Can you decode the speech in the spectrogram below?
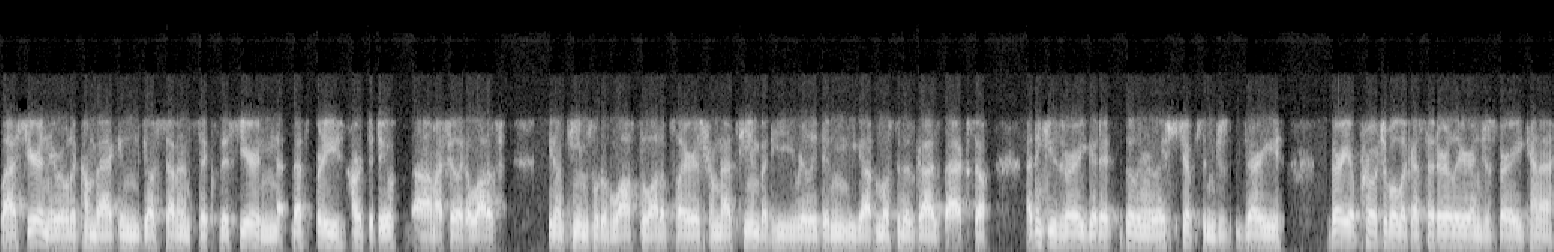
last year, and they were able to come back and go seven and six this year, and that's pretty hard to do. Um, I feel like a lot of you know teams would have lost a lot of players from that team, but he really didn't. He got most of his guys back, so I think he's very good at building relationships and just very, very approachable, like I said earlier, and just very kind of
